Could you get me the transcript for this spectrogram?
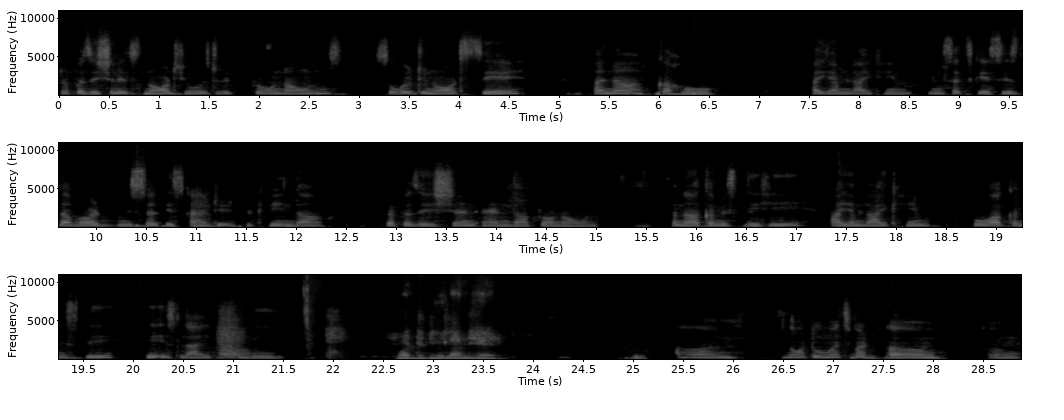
preposition is not used with pronouns, so we do not say Ana Kahu. I am like him. In such cases, the word misal is added between the preposition and the pronoun. Ana kamislihi, I am like him. Huwa kamisli, he is like me. What did you learn here? Um, not too much, but um, um,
